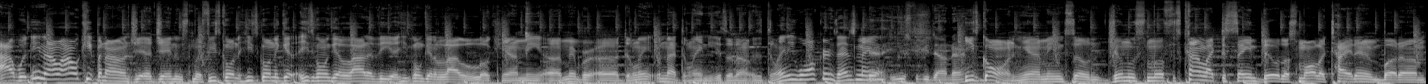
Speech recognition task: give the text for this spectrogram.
I would, you know, I would keep an eye on J- uh, Jonnu Smith. He's going to, he's going to get, he's going to get a lot of the, uh, he's going to get a lot of looks. You know what I mean? Uh, remember, uh, Delaney, not Delaney, is it, uh, is it Delanie Walker? Is that his name? Yeah, he used to be down there. He's gone. You know what I mean? So Jonnu Smith is kind of like the same build, a smaller tight end, but um,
